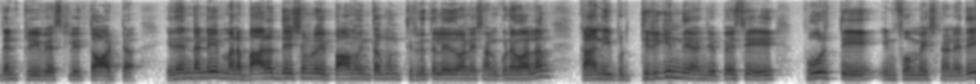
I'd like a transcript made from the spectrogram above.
than previously thought. ఇదేంటండి మన భారతదేశంలో ఈ పాము ఇంతకుముందు తిరుగుతలేదు అనేసి అనుకునే వాళ్ళం. కానీ ఇప్పుడు తిరిగింది అని చెప్పేసి పూర్తి ఇన్ఫర్మేషన్ అనేది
